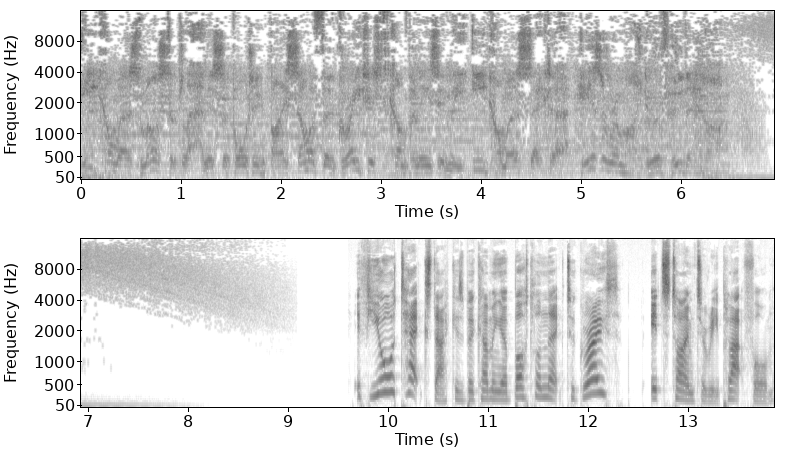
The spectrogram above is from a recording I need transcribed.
E-commerce master plan is supported by some of the greatest companies in the e-commerce sector. Here's a reminder of who they are. If your tech stack is becoming a bottleneck to growth, it's time to replatform,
